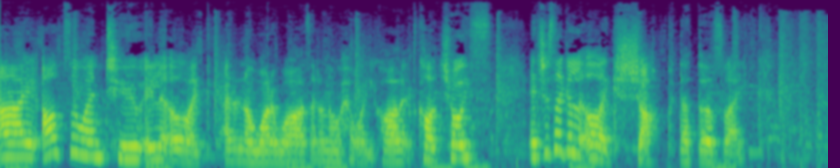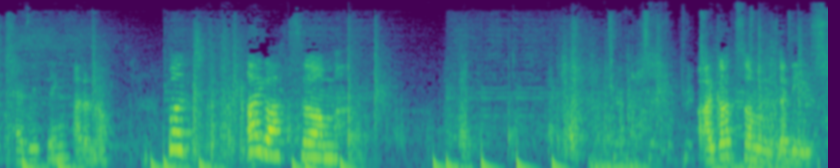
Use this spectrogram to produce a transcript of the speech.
I also went to a little like I don't know what it was. I don't know how, what you call it. It's called Choice. It's just like a little like shop that does like everything I don't know but I got some I got some of these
